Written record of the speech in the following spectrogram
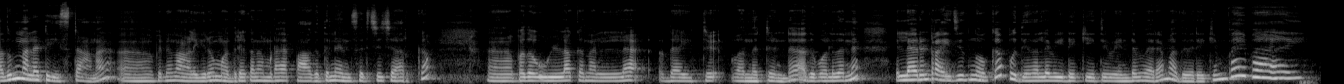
അതും നല്ല ടേസ്റ്റാണ്. പിന്നെ നാളികേരവും മധുരമൊക്കെ നമ്മുടെ പാകത്തിനനുസരിച്ച് ചേർക്കാം. അപ്പോൾ അത് ഉള്ളൊക്കെ നല്ല ഇതായിട്ട് വന്നിട്ടുണ്ട്. അതുപോലെ തന്നെ എല്ലാവരും ട്രൈ ചെയ്ത് നോക്കുക. പുതിയ നല്ല വീഡിയോ ഒക്കെ വീണ്ടും വരാം. അതുവരേക്കും ബൈ ബൈ.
